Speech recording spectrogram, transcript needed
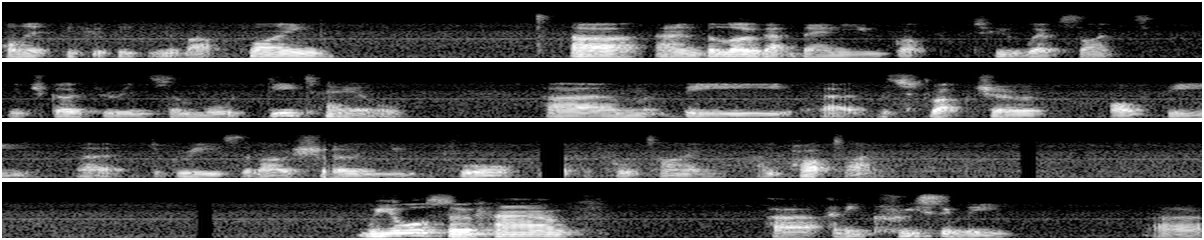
on it if you're thinking about applying. Uh, and below that, then you've got two websites which go through in some more detail um, the uh, the structure of the uh, degrees that I was showing you before for full-time and part-time. We also have an increasingly uh,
